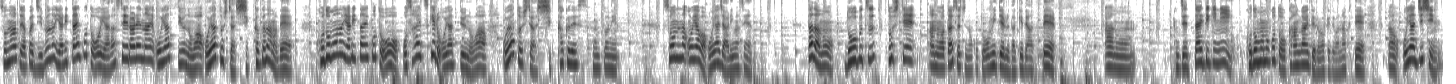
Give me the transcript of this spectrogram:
その後やっぱり自分のやりたいことをやらせられない親っていうのは、親としては失格なので、子供のやりたいことを押さえつける親っていうのは親としては失格です。本当に。そんな親は親じゃありません。ただの動物としてあの私たちのことを見てるだけであってあの絶対的に子供のことを考えてるわけではなくてあ親自身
